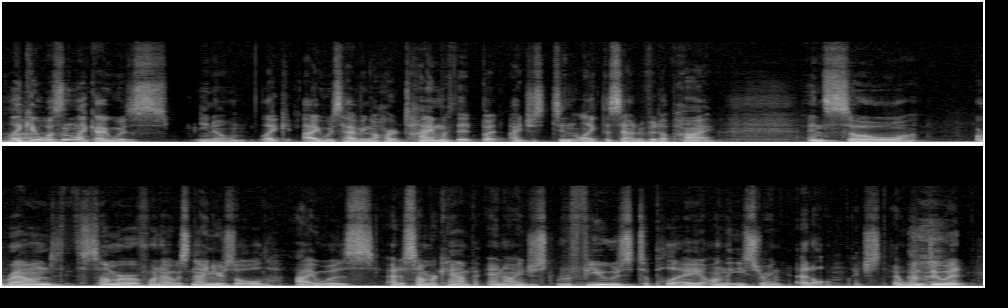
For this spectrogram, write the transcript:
Like it ah. wasn't like I was, you know, like I was having a hard time with it, but I just didn't like the sound of it up high. And so around the summer of when I was nine years old, I was at a summer camp and I just refused to play on the E string at all. I just I wouldn't do it.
